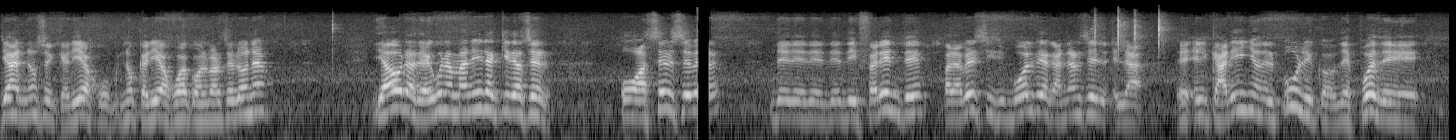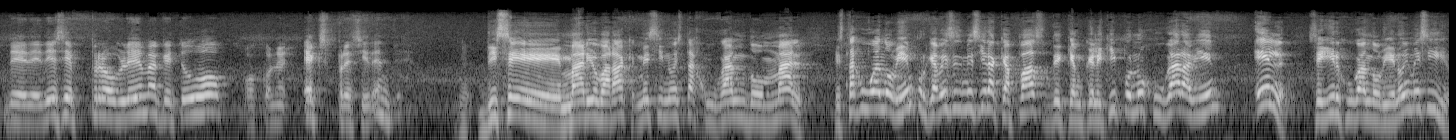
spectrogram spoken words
ya no, se quería, no quería jugar con el Barcelona. Y ahora de alguna manera quiere hacer o hacerse ver de, diferente para ver si vuelve a ganarse el, cariño del público después de, ese problema que tuvo pues, con el expresidente. Dice Mario Barak, Messi no está jugando mal está jugando bien porque a veces Messi era capaz de que aunque el equipo no jugara bien, él seguir jugando bien. Hoy Messi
